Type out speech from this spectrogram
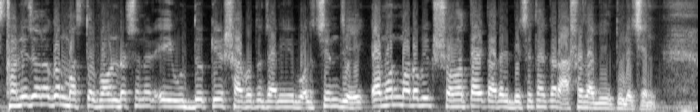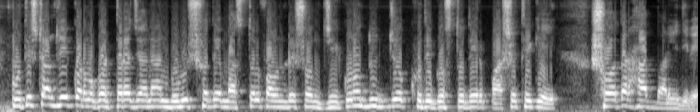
স্থানীয় জনগণ মাস্তর ফাউন্ডেশনের এই উদ্যোগকে স্বাগত জানিয়ে বলছেন যে, এমন মানবিক সহায়তায় তাদের বেঁচে থাকার আশা জাগিয়ে তুলেছেন। প্রতিষ্ঠানটির কর্মকর্তারা জানান, ভবিষ্যতে মাস্তল ফাউন্ডেশন যে কোনো দুর্যোগ ক্ষতিগ্রস্তদের পাশে থেকে সহায়তার হাত বাড়িয়ে দিবে।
